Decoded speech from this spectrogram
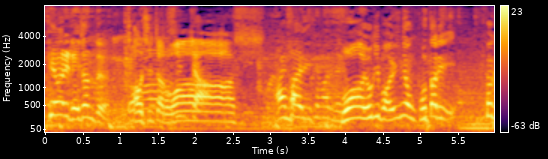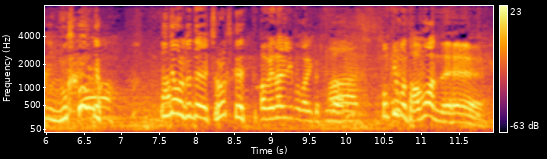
세 마리 레전드. 아, 진짜로. 와, 씨. 아니, 파이리 세 마리 레전드. 와, 여기 봐. 인형 보따리. 여기 누가 인형. 인형을 근데 저렇게 다 매달리고 가니까 진짜. 아, 포켓몬 다 모았네.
